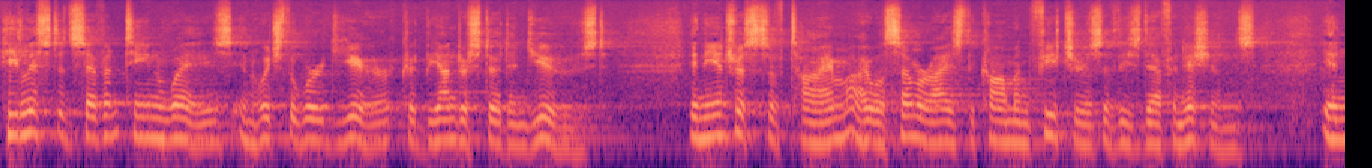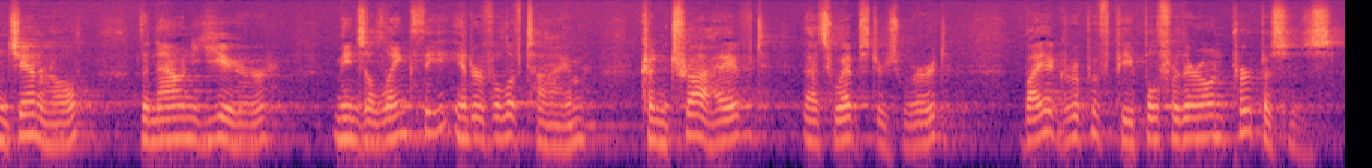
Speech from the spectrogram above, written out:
He listed 17 ways in which the word year could be understood and used. In the interests of time, I will summarize the common features of these definitions. In general, the noun year means a lengthy interval of time contrived that's Webster's word, by a group of people for their own purposes,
